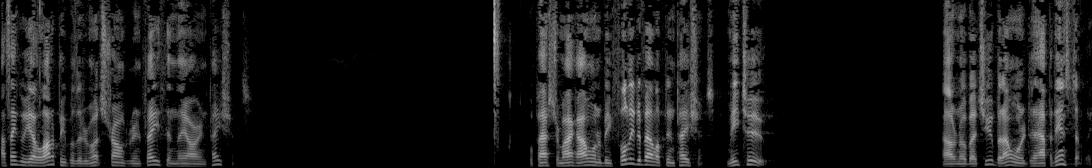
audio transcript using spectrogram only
I think we got a lot of people that are much stronger in faith than they are in patience. Well, Pastor Mike, I want to be fully developed in patience. Me too. I don't know about you, but I want it to happen instantly.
